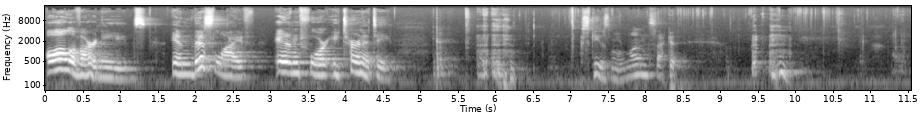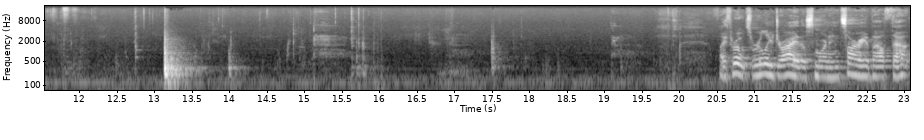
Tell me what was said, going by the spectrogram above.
all of our needs in this life and for eternity. Excuse me one second. My throat's really dry this morning. Sorry about that.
